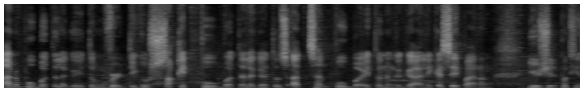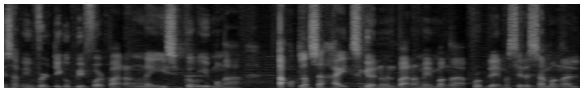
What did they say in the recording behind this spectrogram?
ano po ba talaga itong vertigo? Sakit po ba talaga to? At saan po ba ito nanggagaling? Kasi parang, usually pag sinasabing vertigo before, parang naiisip ko yung mga takot lang sa heights, ganun. Parang may mga problema sila sa mga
